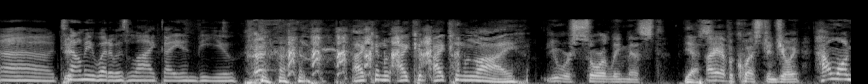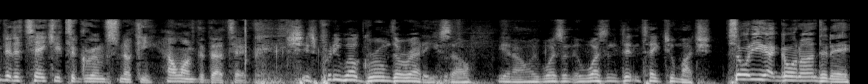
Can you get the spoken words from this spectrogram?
Oh, tell me what it was like. I envy you. I can I can I can lie. You were sorely missed. Yes. I have a question, Joey. How long did it take you to groom Snooki? How long did that take? She's pretty well groomed already, so you know it wasn't it wasn't didn't take too much. So what do you got going on today?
